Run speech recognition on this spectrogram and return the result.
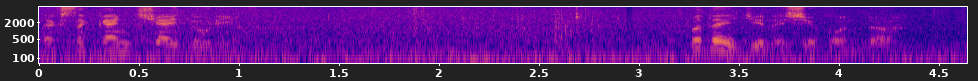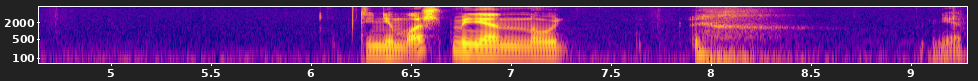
Так что кончай дурить. Подойди на секунду. Ты не можешь меня ну... Нет,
